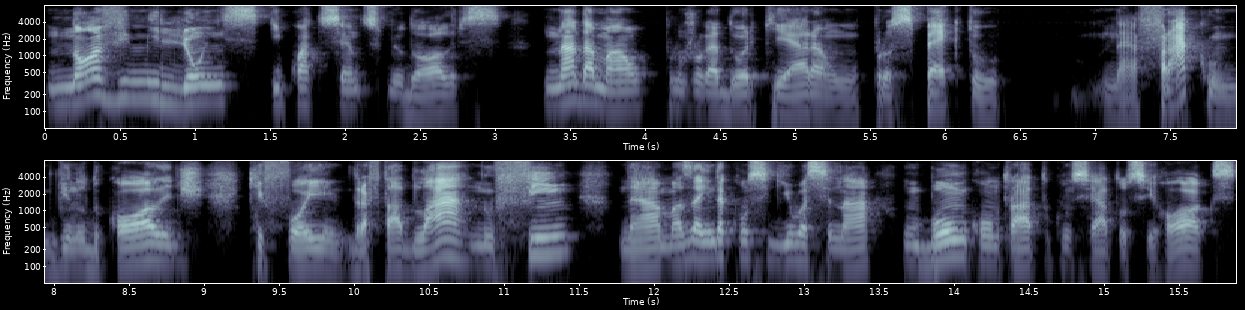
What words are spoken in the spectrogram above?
9 milhões e 400 mil dólares. Nada mal para um jogador que era um prospecto né, fraco, vindo do college, que foi draftado lá no fim, né, mas ainda conseguiu assinar um bom contrato com o Seattle Seahawks.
